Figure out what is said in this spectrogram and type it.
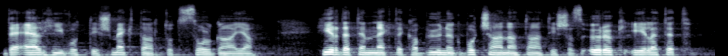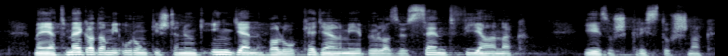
de elhívott és megtartott szolgája. Hirdetem nektek a bűnök bocsánatát és az örök életet, melyet megad a mi Urunk Istenünk ingyen való kegyelméből az ő szent fiának, Jézus Krisztusnak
